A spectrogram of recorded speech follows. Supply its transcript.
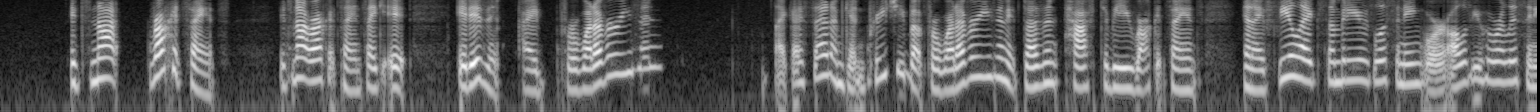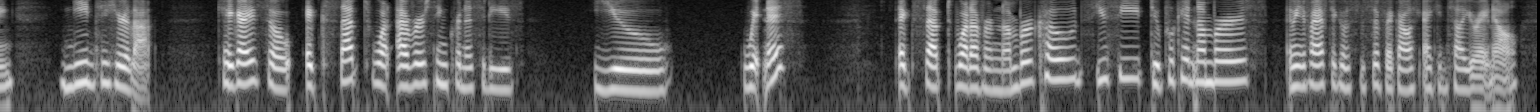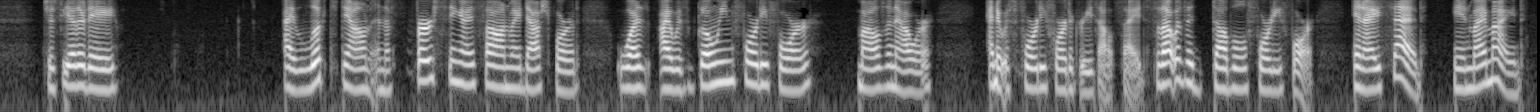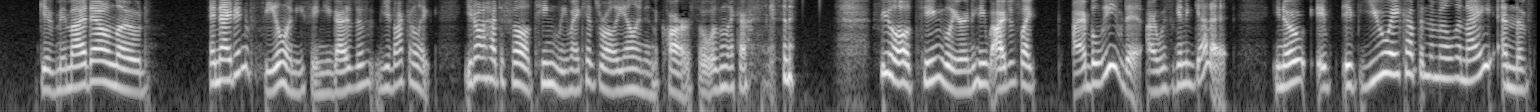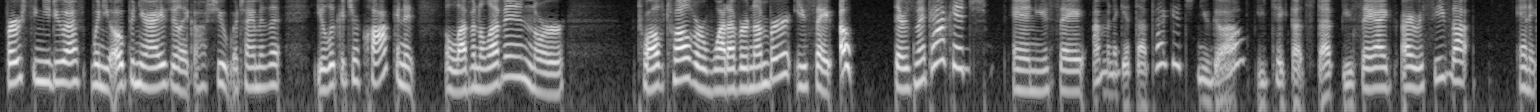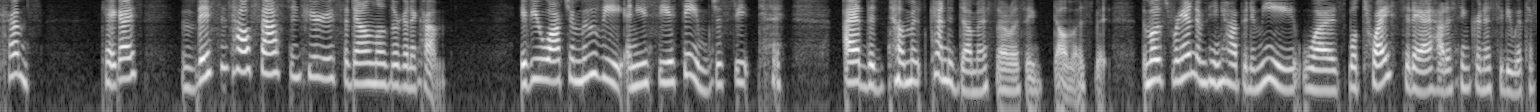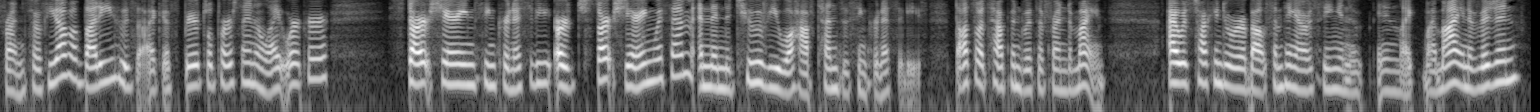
It's not rocket science. It's not rocket science. Like it, it isn't. I, for whatever reason, like I said, I'm getting preachy, but for whatever reason, it doesn't have to be rocket science. And I feel like somebody who's listening, or all of you who are listening, need to hear that. Okay, guys, so accept whatever synchronicities you witness, accept whatever number codes you see, duplicate numbers. I mean, if I have to go specific, I'll, I can tell you right now. Just the other day, I looked down, and the first thing I saw on my dashboard was I was going 44 miles an hour, and it was 44 degrees outside. So that was a double 44. And I said in my mind, Give me my download. And I didn't feel anything, you guys. Just, You're not gonna like, you don't have to feel all tingly. My kids were all yelling in the car, so it wasn't like I was gonna feel all tingly or anything. I just like, I believed it. I was gonna get it. You know, if if you wake up in the middle of the night and the first thing you do after, when you open your eyes, you're like, oh shoot, what time is it? You look at your clock and it's eleven eleven or twelve twelve or whatever number. You say, oh, there's my package, and you say, I'm gonna get that package. And you go out, you take that step, you say, I I receive that, and it comes. Okay, guys? This is how fast and furious the downloads are going to come. If you watch a movie and you see a theme, just the. I had the dumbest, kind of dumbest, I don't want to say dumbest, but the most random thing happened to me was, well, twice today I had a synchronicity with a friend. So if you have a buddy who's like a spiritual person, a light worker, start sharing synchronicity or start sharing with them, and then the two of you will have tons of synchronicities. That's what's happened with a friend of mine. I was talking to her about something I was seeing in, a, in like my mind, a vision,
